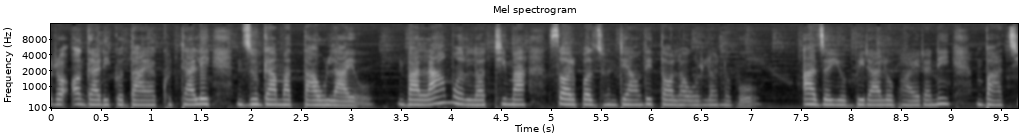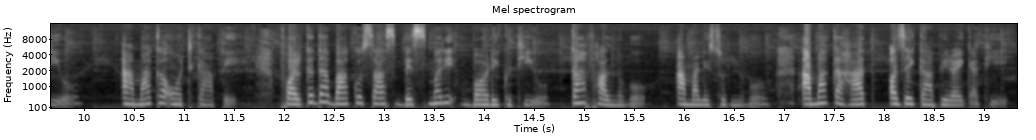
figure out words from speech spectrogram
رگاڑی كایاں خٹا نے جگہ میں تاؤ لای و لام لٹ میں سرپیاؤں تل اج یہ برالو بھر نہیں بچی آم كا اوٹ كاپے فركا بس بس مری بڑے كہاں فالو آ سو آم كات اچ كاپی رہے تھے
